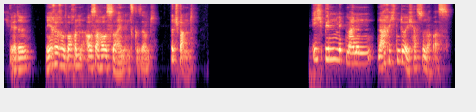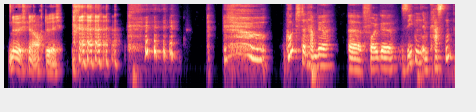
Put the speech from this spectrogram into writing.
Ich werde mehrere Wochen außer Haus sein insgesamt. Wird spannend. Ich bin mit meinen Nachrichten durch. Hast du noch was? Nö, ich bin auch durch. Gut, dann haben wir äh, Folge 7 im Kasten.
